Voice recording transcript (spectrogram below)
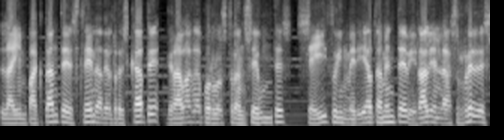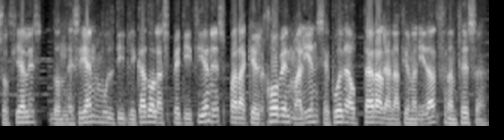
La impactante escena del rescate, grabada por los transeúntes, se hizo inmediatamente viral en las redes sociales, donde se han multiplicado las peticiones para que el joven maliense pueda optar a la nacionalidad francesa.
